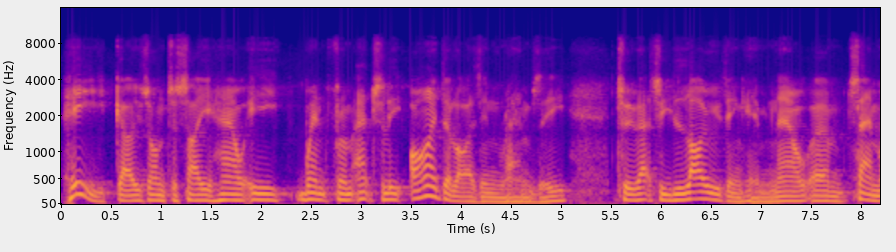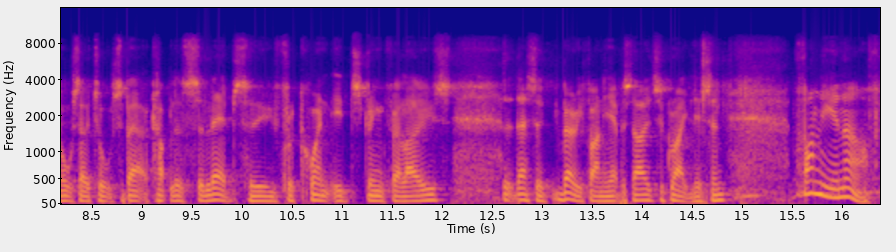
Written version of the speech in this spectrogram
He goes on to say how he went from actually idolising Ramsay to actually loathing him. Now, um, Sam also talks about a couple of celebs who frequented Stringfellows. That's a very funny episode. It's a great listen. Funnily enough,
